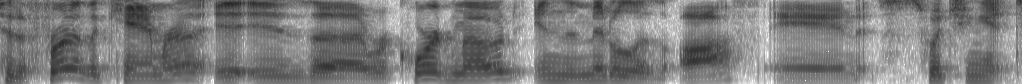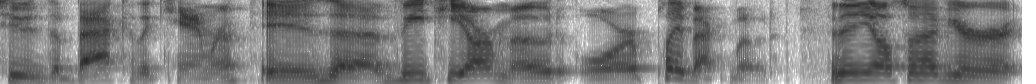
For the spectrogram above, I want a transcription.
to the front of the camera, it is uh, record mode, in the middle is off, and switching it to the back of the camera is uh, VTR mode or playback mode. And then you also have your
